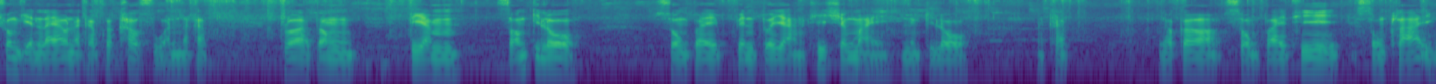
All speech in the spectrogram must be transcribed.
ช่วงเย็นแล้วนะครับก็เข้าสวนนะครับ เพราะว่าต้องเตรียม 2 กิโล ส่งไปเป็นตัวอย่างที่เชียงใหม่ 1 กิโลนะครับ แล้วก็ส่งไปที่สงขลาอีก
